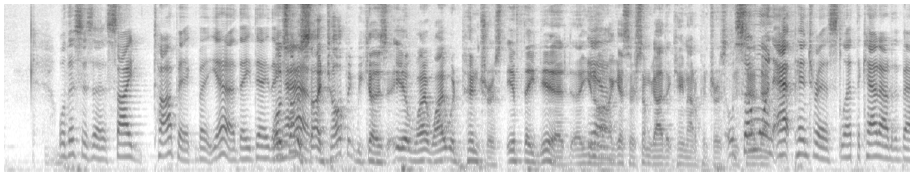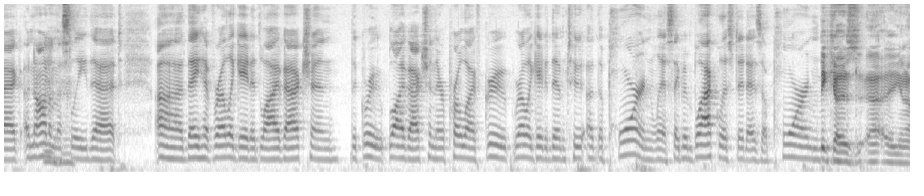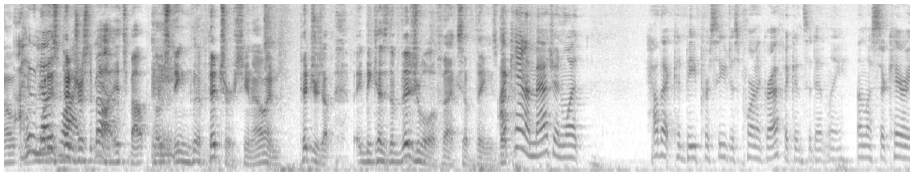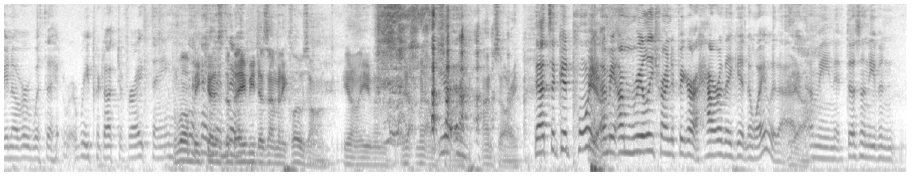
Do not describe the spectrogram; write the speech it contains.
well, this is a side topic, but yeah, they they, they well, it's have. not a side topic because yeah, why? Why would Pinterest, if they did, uh, you know, I guess there's some guy that came out of Pinterest. Well, and said someone that, at Pinterest let the cat out of the bag anonymously Mm-hmm. that uh, they have relegated live action, the group live action, their pro life group, relegated them to uh, the porn list. They've been blacklisted as a porn. because uh, you know Who what knows is why? Pinterest about? Yeah. It's about posting the pictures, you know, and pictures up because the visual effects of things. I can't imagine what how that could be perceived as pornographic, incidentally, unless they're carrying over with the reproductive right thing. Well, because the baby doesn't have any clothes on. You know, even. I mean, I'm, sorry. Yeah. I'm sorry. That's a good point. Yeah. I mean, I'm really trying to figure out how are they getting away with that. Yeah. I mean, it doesn't even.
